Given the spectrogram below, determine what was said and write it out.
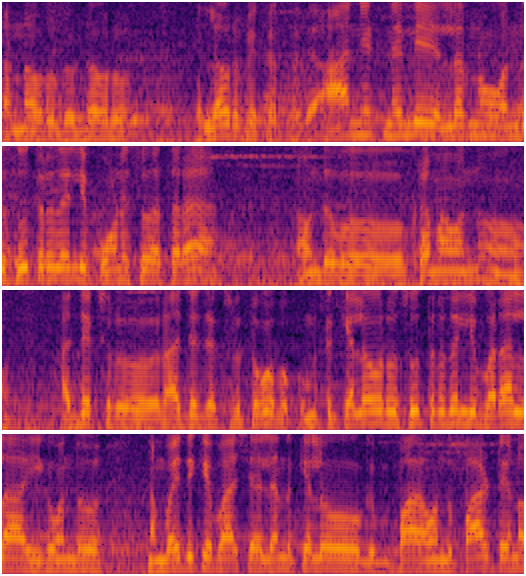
ಸಣ್ಣವರು, ದೊಡ್ಡವರು ಎಲ್ಲರೂ ಬೇಕಾಗ್ತದೆ. ಆ ನಿಟ್ಟಿನಲ್ಲಿ ಎಲ್ಲರನ್ನೂ ಒಂದು ಸೂತ್ರದಲ್ಲಿ ಪೋಣಿಸುವ ಥರ ಒಂದು ಕ್ರಮವನ್ನು ಅಧ್ಯಕ್ಷರು ರಾಜ್ಯಾಧ್ಯಕ್ಷರು ತಗೋಬೇಕು. ಮತ್ತು ಕೆಲವರು ಸೂತ್ರದಲ್ಲಿ ಬರಲ್ಲ. ಈಗ ಒಂದು ನಮ್ಮ ವೈದ್ಯಕೀಯ ಭಾಷೆಯಲ್ಲಿ ಅಂದ್ರೆ ಕೆಲವು ಪಾ ಒಂದು ಪಾರ್ಟ್ ಏನೋ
